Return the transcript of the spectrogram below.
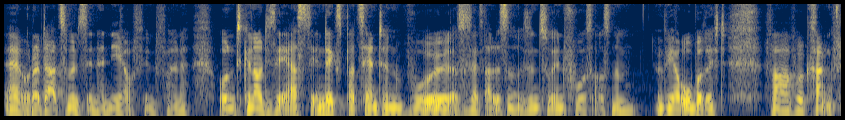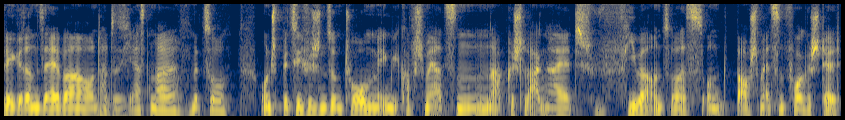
äh, oder da zumindest in der Nähe auf jeden Fall. Ne? Und genau diese erste Indexpatientin wohl, das ist jetzt alles sind so Infos aus einem WHO-Bericht, war wohl Krankenpflegerin selber und hatte sich erstmal mit so unspezifischen Symptomen, irgendwie Kopfschmerzen, Abgeschlagenheit, Fieber und sowas und Bauchschmerzen vorgestellt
